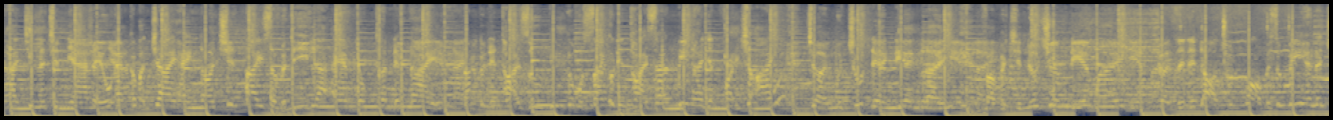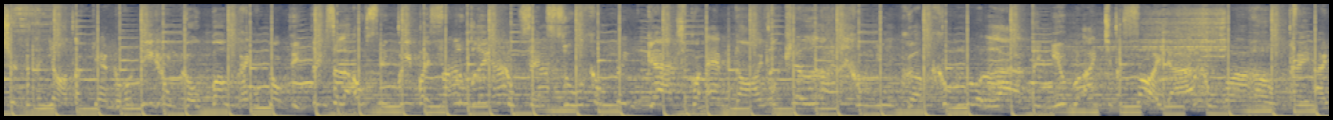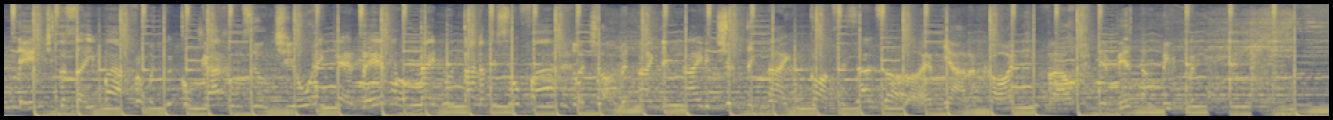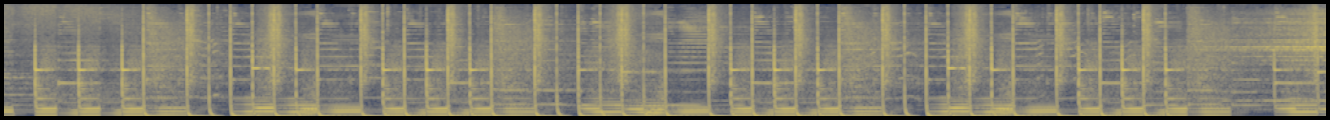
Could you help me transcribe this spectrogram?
đưa hai chân lên trên nhà. Nếu em có bạn trai, hãy nói chia tay. Giờ phải đi là em độc thân đêm này? Tắt cái điện thoại dù pin có một xanh có điện thoại, sát pin hay nhận vậy cho anh trời, một chút để anh đi, anh lấy. Và phải chiến nước cho em đi, em ấy cần gì đến đỏ chút bỏ Mm-hmm.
